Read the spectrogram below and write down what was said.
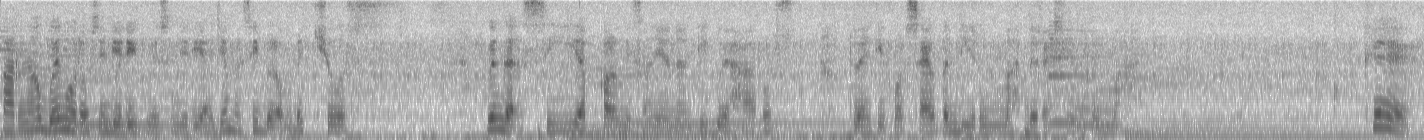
Karena gue ngurusin diri gue sendiri aja masih belum becus. Gue nggak siap kalau misalnya nanti gue harus 24/7 di rumah beresin rumah. Oke. Okay.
